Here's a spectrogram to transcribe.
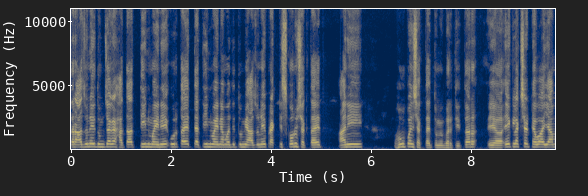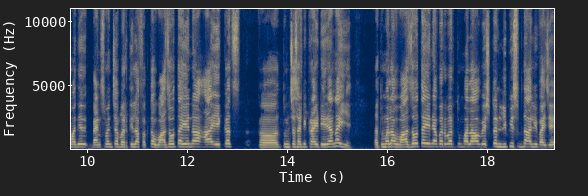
तर अजूनही तुमच्याकडे हातात तीन महिने उरतायत. त्या तीन महिन्यामध्ये तुम्ही अजूनही प्रॅक्टिस करू शकतायत आणि होऊ पण शकतायत तुम्ही भरती. तर एक लक्षात ठेवा यामध्ये बॅट्समनच्या भरतीला फक्त वाजवता येणं हा एकच तुमच्यासाठी क्रायटेरिया नाहीये. तर तुम्हाला वाजवता येण्याबरोबर तुम्हाला वेस्टर्न लिपी सुद्धा आली पाहिजे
